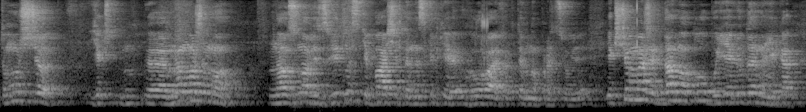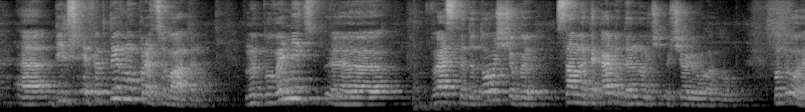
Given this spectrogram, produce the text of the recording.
тому що е, ми можемо на основі звітності бачити, наскільки голова ефективно працює. Якщо в межах даного клубу є людина, яка е, більш ефективно працюватиме, ми повинні вести до того, щоб саме така людина очолювала клуб. По-друге,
